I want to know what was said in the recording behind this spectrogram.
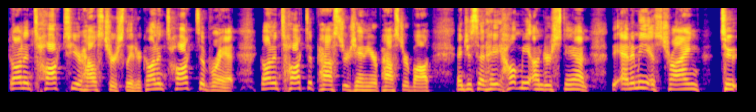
gone and talked to your house church leader, gone and talked to Brant, gone and talked to Pastor Jenny or Pastor Bob, and just said, hey, help me understand. The enemy is trying to.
